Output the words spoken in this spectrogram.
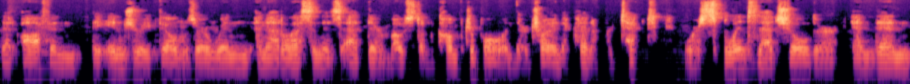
that often the injury films are when an adolescent is at their most uncomfortable and they're trying to kind of protect or splint that shoulder. And then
